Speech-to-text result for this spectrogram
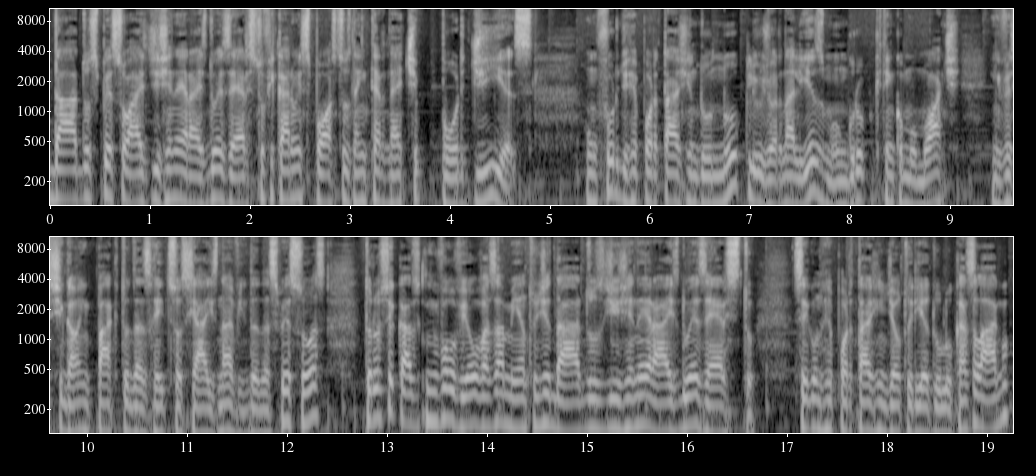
Dados pessoais de generais do exército ficaram expostos na internet por dias. Um furo de reportagem do Núcleo Jornalismo, um grupo que tem como mote investigar o impacto das redes sociais na vida das pessoas, trouxe o caso que envolveu o vazamento de dados de generais do Exército. Segundo reportagem de autoria do Lucas Lago,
